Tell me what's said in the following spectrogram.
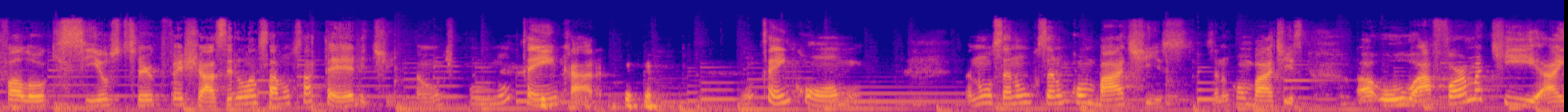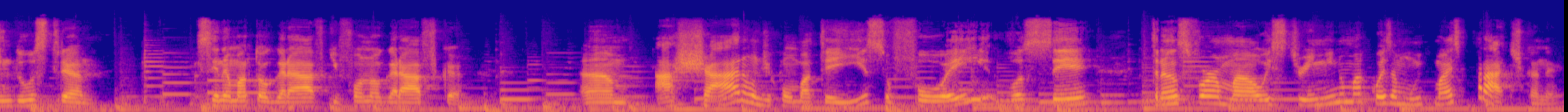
falou que se o cerco fechasse, ele lançava um satélite. Então, tipo, não tem, cara. não tem como. Você não, você, não, você não combate isso. Você não combate isso. A, o, a forma que a indústria cinematográfica e fonográfica um, acharam de combater isso foi você transformar o streaming numa coisa muito mais prática, né?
